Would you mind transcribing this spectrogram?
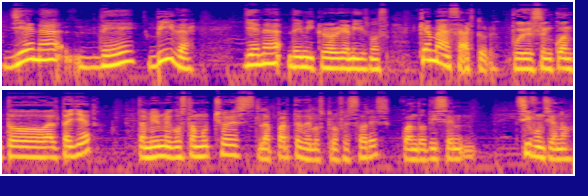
llena de vida, llena de microorganismos. ¿Qué más, Arturo? Pues en cuanto al taller, también me gusta mucho es la parte de los profesores cuando dicen, sí funcionó.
